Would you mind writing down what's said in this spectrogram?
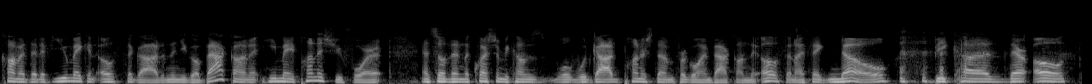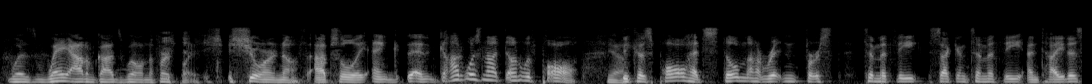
comment that if you make an oath to God and then you go back on it, He may punish you for it. And so then the question becomes, well, would God punish them for going back on the oath? And I think no, because their oath was way out of God's will in the first place. Sure enough, absolutely. And and God was not done with Paul yeah. because Paul had still not written First Timothy, Second Timothy, and Titus,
